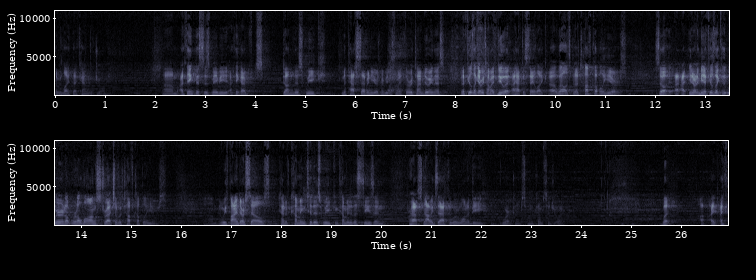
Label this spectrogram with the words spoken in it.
that we light that candle of joy. Um, I think this is maybe, I think I've done this week in the past seven years. Maybe this is my third time doing this. And it feels like every time I do it, I have to say, like, oh, well, it's been a tough couple of years. So, I, you know what I mean? It feels like we're in, a, we're in a long stretch of a tough couple of years. And we find ourselves kind of coming to this week and coming to this season, perhaps not exactly where we want to be where it comes when it comes to joy. But I, I,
